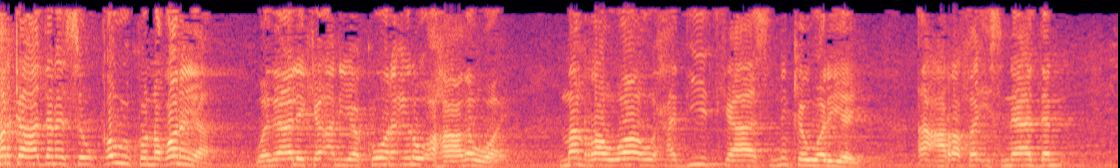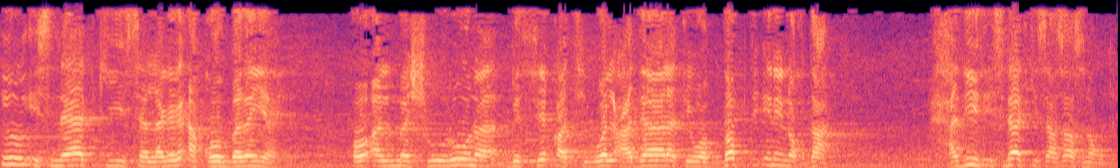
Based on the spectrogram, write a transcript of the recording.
marka haddana sow qawlku noqonaya wadalika an yakuuna inuu ahaado waayo man rawaahu xadiidkaas ninka wariyay acrafa isnaadan inuu isnaadkiisa laga aqoon badan yahay. Oo almashhuuruuna bihiqati wاlcadaalati wاdabti inay noqdaan. Xadiid isnaadkiisa asaas noqda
